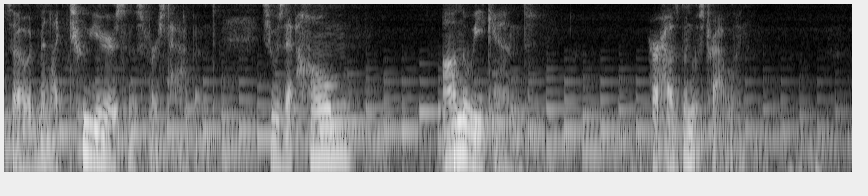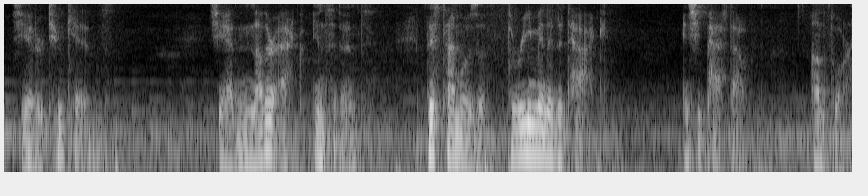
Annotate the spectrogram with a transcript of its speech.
so it had been like two years since this first happened. She was at home on the weekend. Her husband was traveling. She had her two kids. She had another ac- incident. This time it was a three minute attack, and she passed out on the floor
